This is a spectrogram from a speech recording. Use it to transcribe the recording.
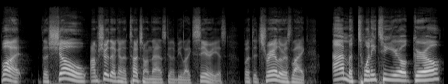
But the show i'm sure they're going to touch on that. It's going to be like serious. But the trailer is like i'm a 22 year old girl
